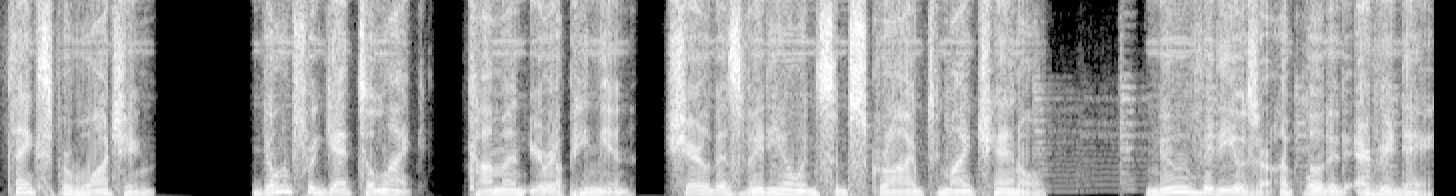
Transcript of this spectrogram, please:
Thanks for watching. Don't forget to like, comment your opinion, share this video and subscribe to my channel. New videos are uploaded every day.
